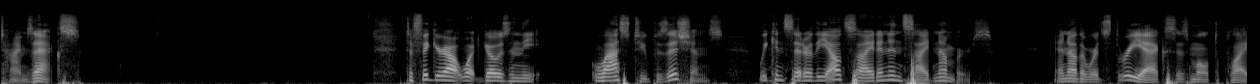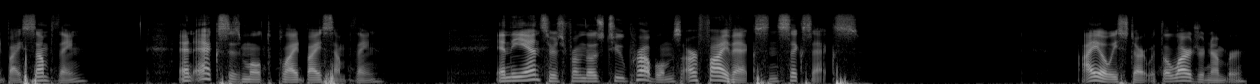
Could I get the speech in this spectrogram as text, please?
times x. To figure out what goes in the last two positions, we consider the outside and inside numbers. In other words, 3x is multiplied by something, and x is multiplied by something, and the answers from those two problems are 5x and 6x. I always start with the larger number,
